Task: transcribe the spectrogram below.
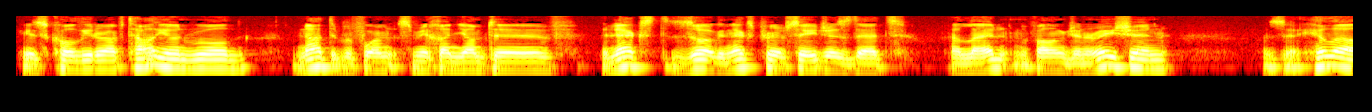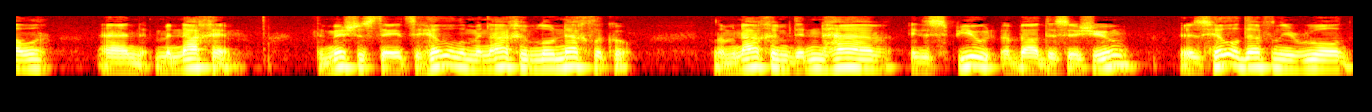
His co-leader Avtalion ruled not to perform smicha in Yom. The next zug, the next pair of sages that led in the following generation was Hillel and Menachem. The Mishnah states, Hillel Menachem lo nechlaku. Menachem didn't have a dispute about this issue. As Hillel definitely ruled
